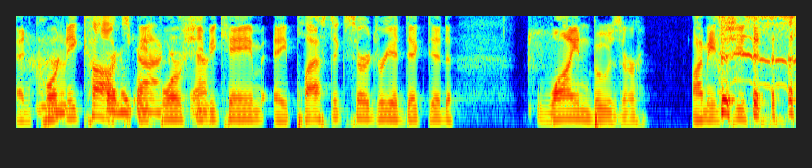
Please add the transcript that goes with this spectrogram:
and Courteney Cox. Courteney Cox, before she yeah. became a plastic surgery addicted wine boozer. I mean, she's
